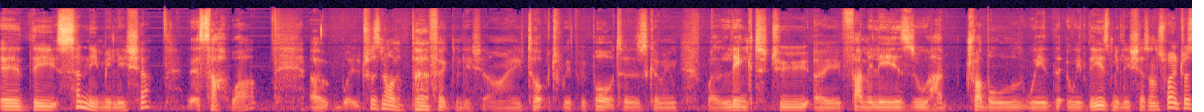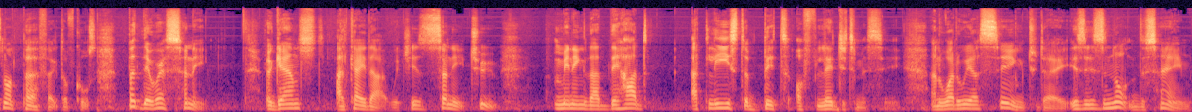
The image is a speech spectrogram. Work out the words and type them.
uh, the Sunni militia, Sahwa. Uh, it was not a perfect militia. I talked with reporters coming well linked to families who had trouble with with these militias and so on. It was not perfect, of course, but they were Sunni against Al Qaeda, which is Sunni too, meaning that they had at least a bit of legitimacy. And what we are seeing today is, is not the same.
